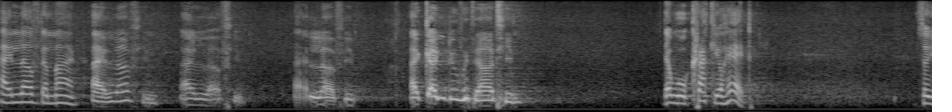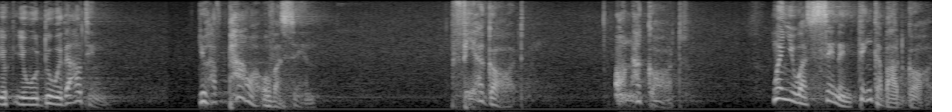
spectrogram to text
I love the man. I love him. I love him. I love him. I can't do without him. That will crack your head. So you, you will do without him. You have power over sin. Fear God. Honor God. When you are sinning, think about God.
